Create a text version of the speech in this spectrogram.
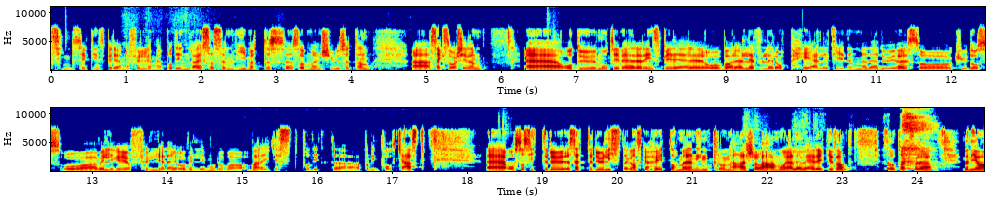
sinnssykt inspirerende å følge med på din reise siden vi møttes uh, sommeren 2017. Uh, seks år siden. Eh, og du motiverer, inspirerer og bare leveler opp hele tiden med det du gjør. Så kudos, og veldig gøy å følge deg, og veldig moro å være gjest på, ditt, uh, på din podkast. Eh, og så setter du lista ganske høyt da, med den introen her, så her må jeg levere, ikke sant? Så takk for det. Men ja,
